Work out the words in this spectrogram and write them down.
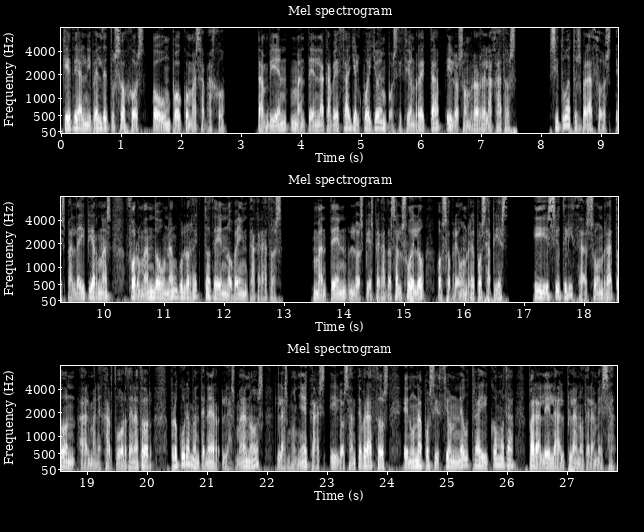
quede al nivel de tus ojos o un poco más abajo. También mantén la cabeza y el cuello en posición recta y los hombros relajados. Sitúa tus brazos, espalda y piernas formando un ángulo recto de 90 grados. Mantén los pies pegados al suelo o sobre un reposapiés. Y si utilizas un ratón al manejar tu ordenador, procura mantener las manos, las muñecas y los antebrazos en una posición neutra y cómoda paralela al plano de la mesa.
